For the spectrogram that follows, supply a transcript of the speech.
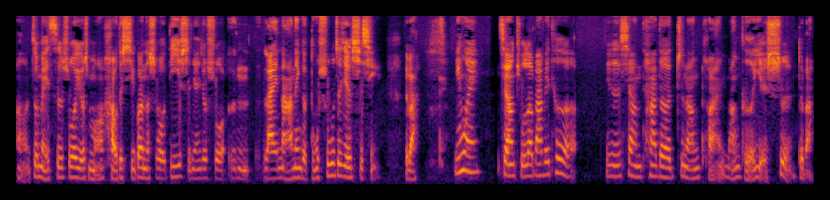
嗯，就每次说有什么好的习惯的时候，第一时间就说，嗯，来拿那个读书这件事情，对吧？因为像除了巴菲特，其实像他的智囊团芒格也是，对吧？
